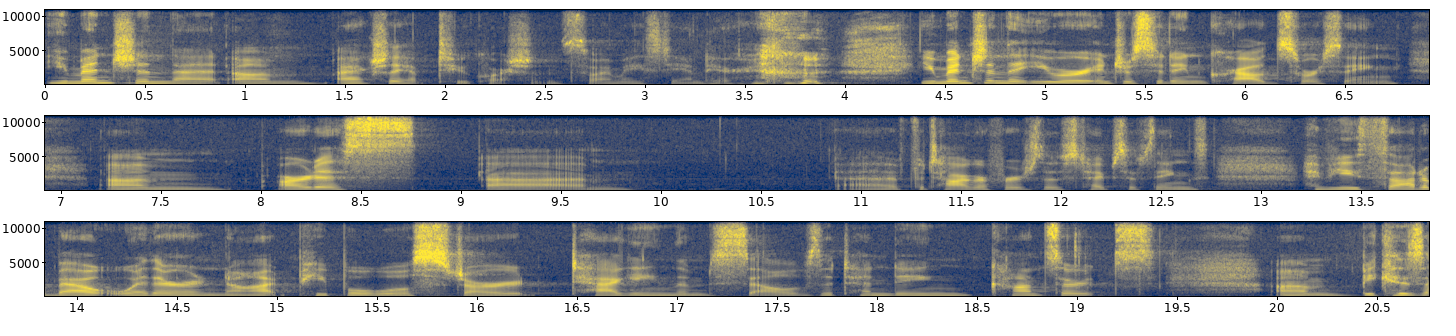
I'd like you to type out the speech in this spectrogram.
You mentioned that, um, I actually have two questions, so I may stand here. you mentioned that you were interested in crowdsourcing um, artists, um, uh, photographers, those types of things. Have you thought about whether or not people will start tagging themselves attending concerts? Um, because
